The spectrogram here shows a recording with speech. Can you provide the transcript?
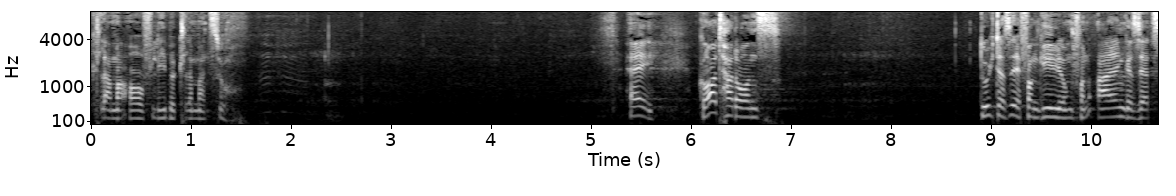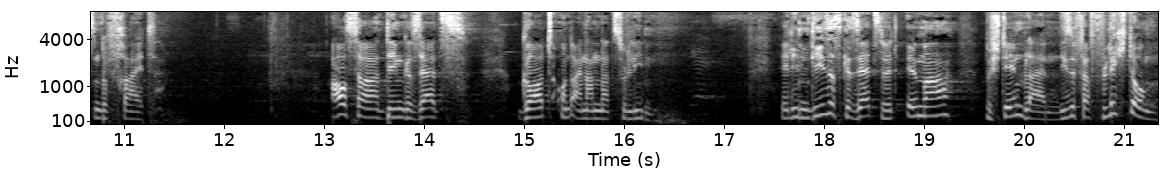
Klammer auf, Liebe, Klammer zu. Hey, Gott hat uns durch das Evangelium von allen Gesetzen befreit. Außer dem Gesetz, Gott und einander zu lieben. Ihr Lieben, dieses Gesetz wird immer bestehen bleiben. Diese Verpflichtung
